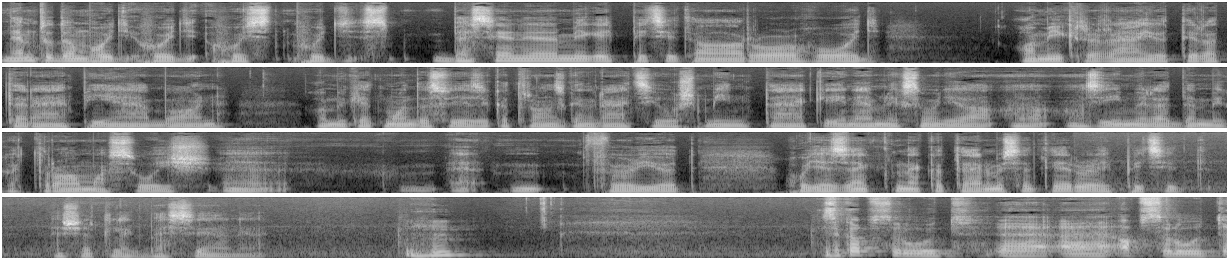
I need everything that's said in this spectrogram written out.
nem tudom, hogy, hogy, hogy, hogy beszélnél még egy picit arról, hogy, amikre rájöttél a terápiában, amiket mondasz, hogy ezek a transgenerációs minták. Én emlékszem, hogy a, a, az e-mailedben még a trauma szó is e, e, följött, hogy ezeknek a természetéről egy picit esetleg beszélnél? Uh-huh. Ezek abszolút, abszolút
